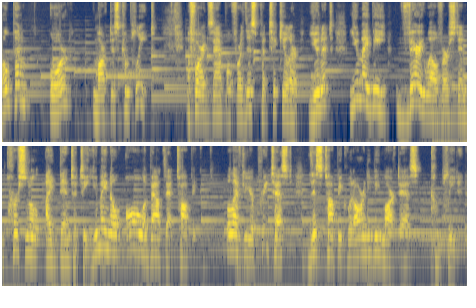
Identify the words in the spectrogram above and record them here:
open or marked as complete. Uh, for example, for this particular unit, you may be very well versed in personal identity. You may know all about that topic. Well, after your pretest, this topic would already be marked as completed.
